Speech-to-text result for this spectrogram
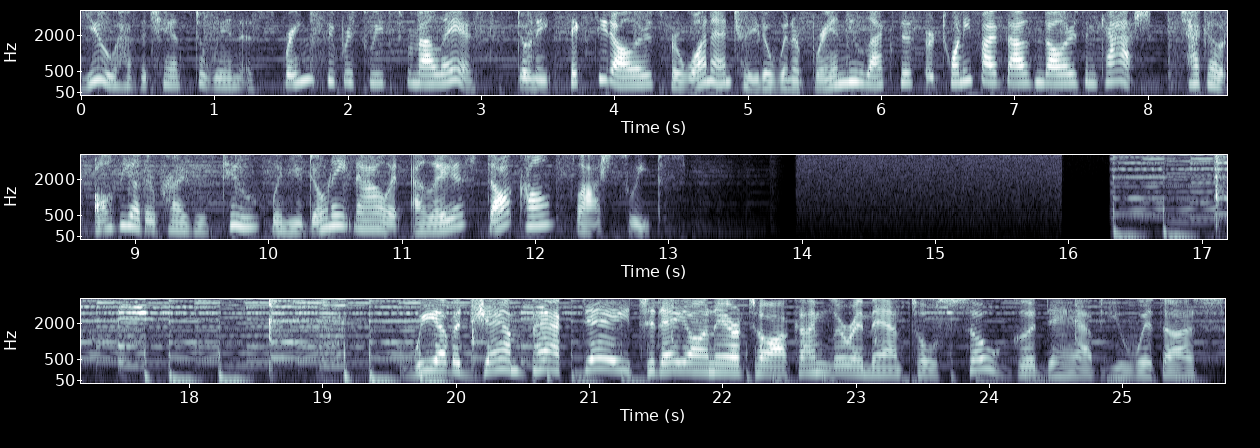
You have the chance to win a spring super sweeps from LAist. Donate $60 for one entry to win a brand new Lexus or $25,000 in cash. Check out all the other prizes too when you donate now at laist.com/sweeps. We have a jam-packed day today on Air Talk. I'm Larry Mantle. So good to have you with us.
